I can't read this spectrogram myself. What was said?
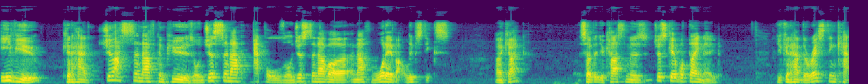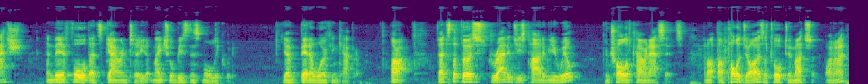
if you can have just enough computers or just enough apples or just enough, uh, enough whatever, lipsticks, okay, so that your customers just get what they need, you can have the rest in cash and therefore that's guaranteed. It makes your business more liquid. You have better working capital. All right, that's the first strategies part of your will, control of current assets. And I, I apologize, I talk too much, I know.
